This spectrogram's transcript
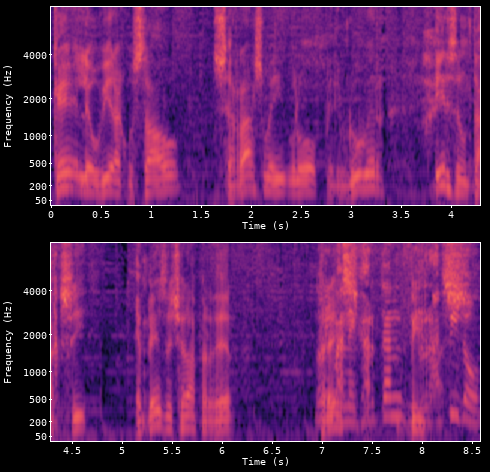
¿Qué le hubiera costado cerrar su vehículo, pedir un Uber, irse en un taxi, en vez de echar a perder No, tres manejar tan vidas? rápido.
